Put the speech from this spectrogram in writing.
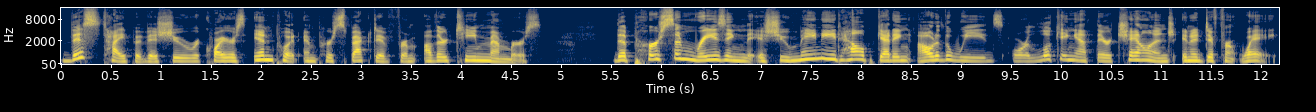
This type of issue requires input and perspective from other team members. The person raising the issue may need help getting out of the weeds or looking at their challenge in a different way.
